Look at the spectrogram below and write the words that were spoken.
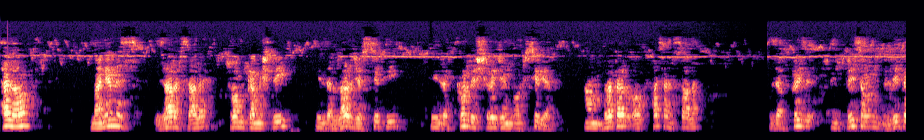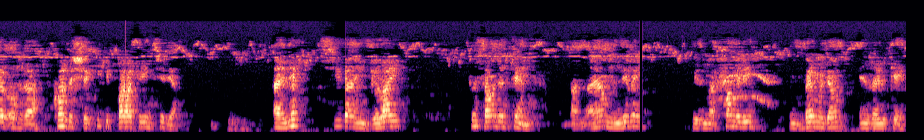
Hello, my name is Zara Saleh from Kamishli in the largest city in the Kurdish region of Syria. I'm brother of Hassan Saleh, the pris- imprisoned leader of the Kurdish Yakiti party in Syria. I left Syria in July 2010 and I am living with my family in Birmingham in the UK.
